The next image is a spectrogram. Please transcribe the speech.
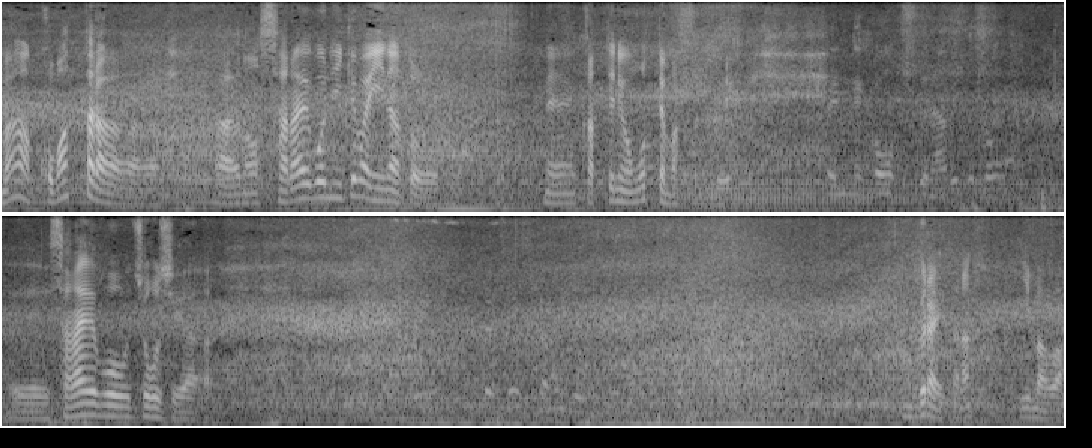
まあ困ったらあのサラエボに行けばいいなと、ね、勝手に思ってますんで、えーサラエボジョージア。ぐらいかな今は。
